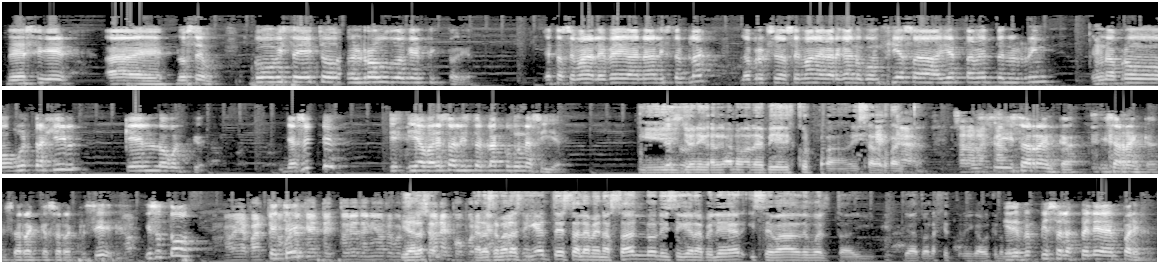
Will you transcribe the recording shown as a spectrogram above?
De decir, ah, eh, no sé, ¿cómo viste hecho el road que esta historia? Esta semana le pegan a Alistair Black. La próxima semana Gargano confiesa abiertamente en el ring, en una promo ultra heel, que él lo golpeó. Y así, y, y aparece Alistair Black como una silla. Y Eso. Johnny Gargano le pide disculpas y se arranca. Sí, y se arranca, y se arranca, y se arranca, se arranca. Sí, y eso es todo. No, y aparte, que esta historia ha tenido Y a la, repercusiones, pues, por a la semana siguiente sale a amenazarlo, le dice que a pelear y se va de vuelta. Y queda toda la gente picada porque no Y después empiezan las peleas en pareja.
